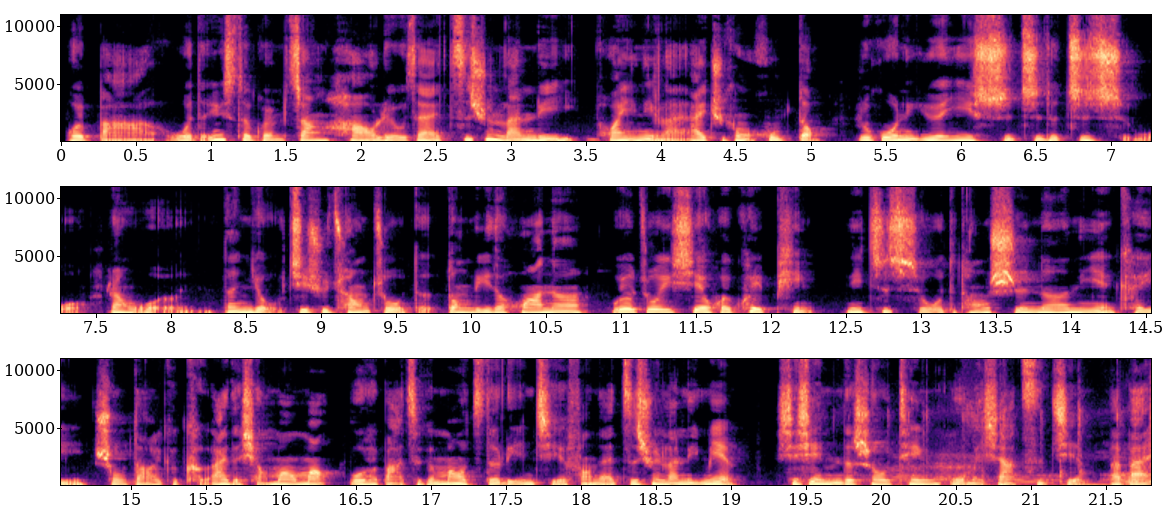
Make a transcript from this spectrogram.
会把我的 Instagram 账号留在资讯栏里。欢迎你来 IG 跟我互动。如果你愿意实质的支持我，让我能有继续创作的动力的话呢，我有做一些回馈品。你支持我的同时呢，你也可以收到一个可爱的小帽帽。我会把这个帽子的链接放在资讯栏里面。谢谢你们的收听，我们下次见，拜拜。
